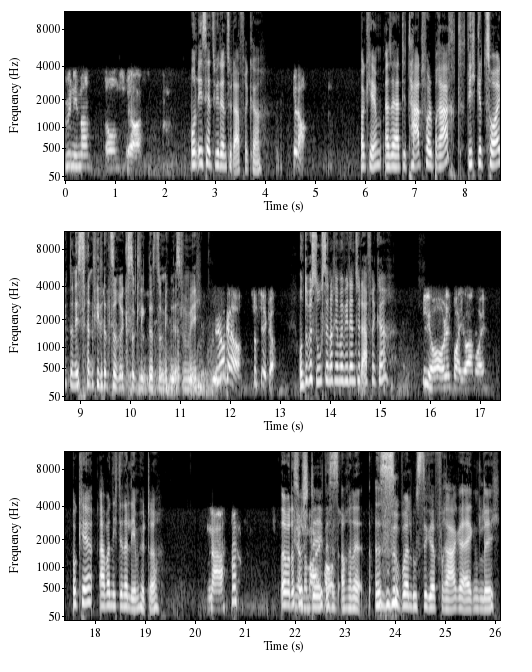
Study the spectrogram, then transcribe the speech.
will nicht mehr und ja, Und ist jetzt wieder in Südafrika. Genau. Okay, also er hat die Tat vollbracht, dich gezeugt und ist dann wieder zurück, so klingt das zumindest für mich. Ja, genau, so circa. Und du besuchst ihn noch immer wieder in Südafrika? Ja, alle paar Jahre mal. Okay, aber nicht in der Lehmhütte. Nein. Aber das Ja, verstehe ich. Das ist auch eine super lustige Frage eigentlich.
